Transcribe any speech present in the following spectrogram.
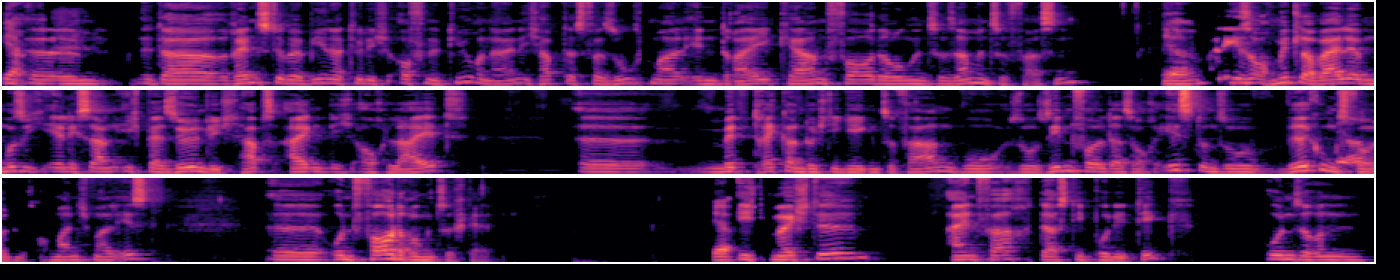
ja, Ähm, da rennst du bei mir natürlich offene Türen ein. Ich habe das versucht, mal in drei Kernforderungen zusammenzufassen. ja, Weil ich es auch mittlerweile, muss ich ehrlich sagen, ich persönlich habe es eigentlich auch leid, äh, mit Treckern durch die Gegend zu fahren, wo so sinnvoll das auch ist und so wirkungsvoll Ja, das auch manchmal ist, äh, und Forderungen zu stellen. ja, Ich möchte einfach, dass die Politik unseren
